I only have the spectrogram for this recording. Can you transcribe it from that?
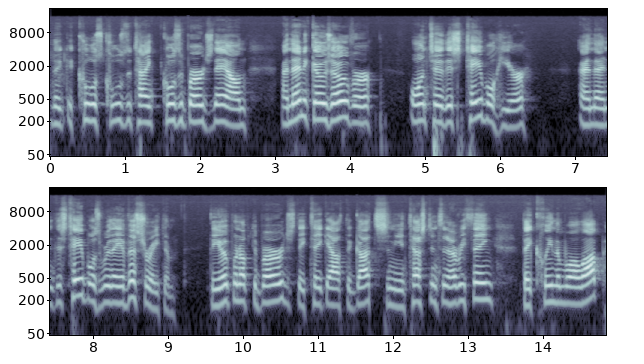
that it cools cools the tank, cools the birds down, and then it goes over onto this table here, and then this table is where they eviscerate them. They open up the birds, they take out the guts and the intestines and everything, they clean them all up,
